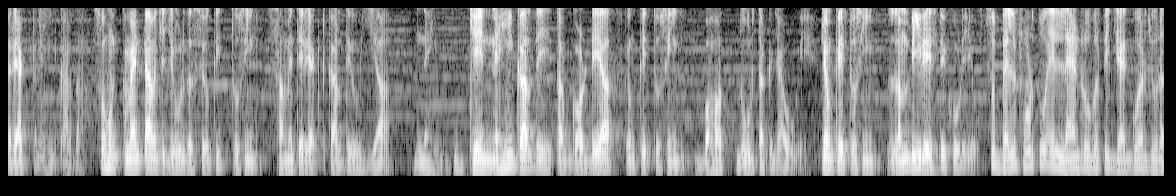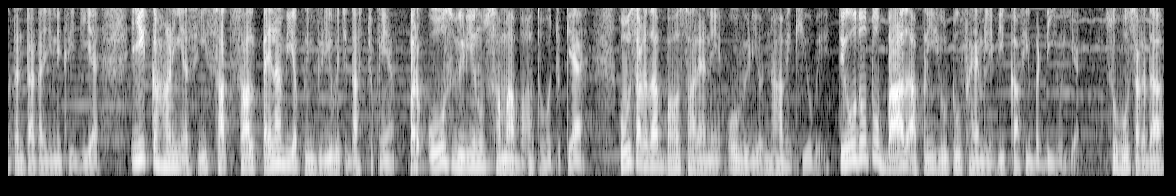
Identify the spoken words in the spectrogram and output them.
ਰਿਐਕਟ ਨਹੀਂ ਕਰਦਾ। ਸੋ ਹੁਣ ਕਮੈਂਟਾਂ ਵਿੱਚ ਜਰੂਰ ਦੱਸਿਓ ਕਿ ਤੁਸੀਂ ਸਮੇਂ ਤੇ ਰਿਐਕਟ ਕਰਦੇ ਹੋ ਜਾਂ ਨਹੀਂ। ਜੇ ਨਹੀਂ ਕਰਦੇ ਤਾਂ ਗੋਡਿਆ, ਕਿਉਂਕਿ ਤੁਸੀਂ ਬਹੁਤ ਦੂਰ ਤੱਕ ਜਾਓਗੇ, ਕਿਉਂਕਿ ਤੁਸੀਂ ਲੰਬੀ ਰੇਸ ਦੇ ਘੋੜੇ ਹੋ। ਸੋ ਬੈਲਫੋਰਡ ਤੋਂ ਇਹ ਲੈਂਡ ਰੋਵਰ ਤੇ ਜੈਗੁਆਰ ਜੋ ਰਤਨ ਟਾਟਾ ਜੀ ਨੇ ਖਰੀਦੀ ਹੈ, ਇਹ ਕਹਾਣੀ ਅਸੀਂ 7 ਸਾਲ ਪਹਿਲਾਂ ਵੀ ਆਪਣੀ ਵੀਡੀਓ ਵਿੱਚ ਦੱਸ ਚੁੱਕੇ ਹਾਂ, ਪਰ ਉਸ ਵੀਡੀਓ ਨੂੰ ਸਮਾਂ ਬਹੁਤ ਹੋ ਚੁੱਕਿਆ ਹੈ। ਹੋ ਸਕਦਾ ਬਹੁਤ ਸਾਰਿਆਂ ਨੇ ਉਹ ਵੀਡੀਓ ਨਾ ਵੇਖੀ ਹੋਵੇ, ਤੇ ਉਦੋਂ ਤੋਂ ਬਾਅਦ ਆਪਣੀ YouTube ਫੈਮਿਲੀ ਵੀ ਕਾਫੀ ਵੱਡੀ ਹੋਈ ਹੈ। ਸੋ ਹੋ ਸਕਦਾ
